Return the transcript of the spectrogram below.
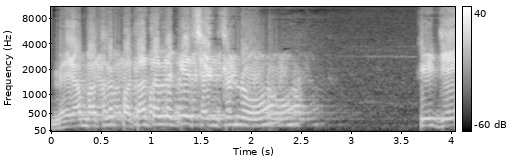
ਮੇਰਾ ਮਤਲਬ ਪਤਾ ਤਾਂ ਲੱਗੇ ਸੈਂਟਰ ਨੂੰ ਕਿ ਜੇ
